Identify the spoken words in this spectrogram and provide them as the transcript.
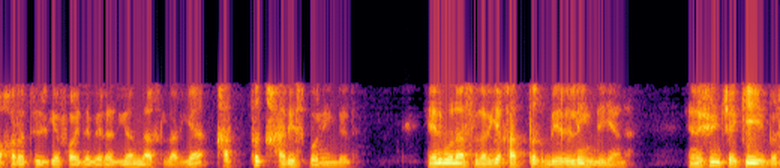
oxiratingizga foyda beradigan narsalarga qattiq haris bo'ling dedi. Ya'ni bu narsalarga qattiq beriling degani. Ya'ni shunchaki bir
